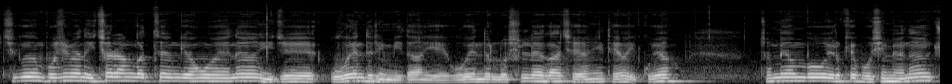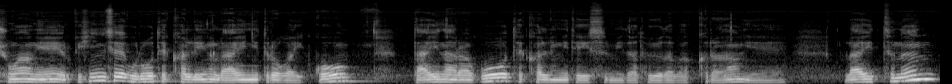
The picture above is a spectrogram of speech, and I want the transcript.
지금 보시면 이 차량 같은 경우에는 이제 우엔들입니다. 예, 우엔들로 실내가 재현이 되어 있고요. 전면부 이렇게 보시면은 중앙에 이렇게 흰색으로 데칼링 라인이 들어가 있고 다이나라고 데칼링이 되어 있습니다. 도요타 마크랑 예. 라이트는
